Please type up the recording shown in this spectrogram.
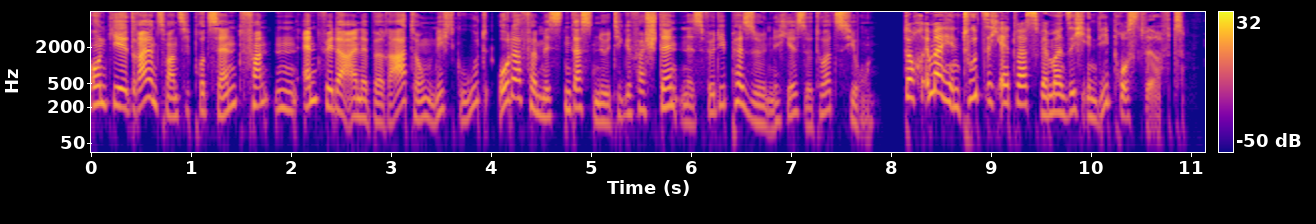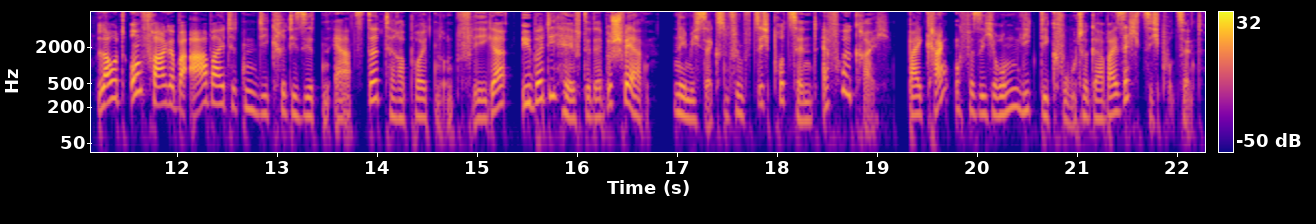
Und je 23 Prozent fanden entweder eine Beratung nicht gut oder vermissten das nötige Verständnis für die persönliche Situation. Doch immerhin tut sich etwas, wenn man sich in die Brust wirft. Laut Umfrage bearbeiteten die kritisierten Ärzte, Therapeuten und Pfleger über die Hälfte der Beschwerden, nämlich 56 Prozent erfolgreich. Bei Krankenversicherungen liegt die Quote gar bei 60 Prozent.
